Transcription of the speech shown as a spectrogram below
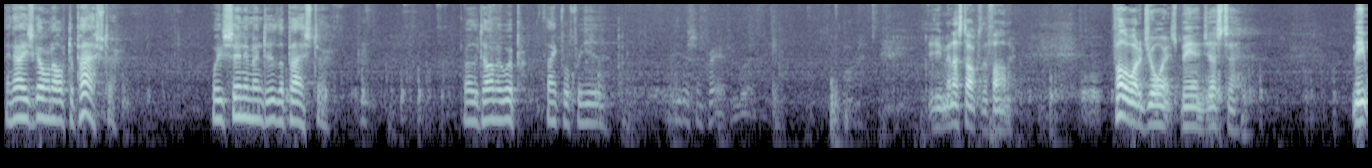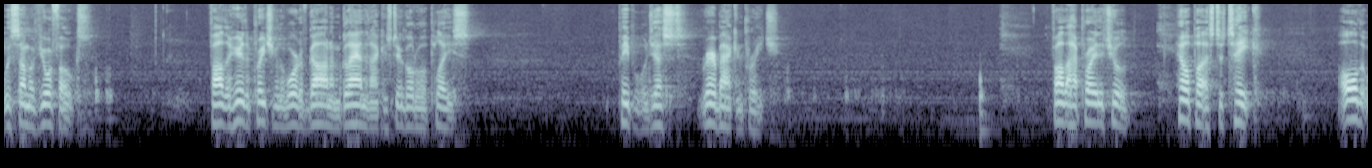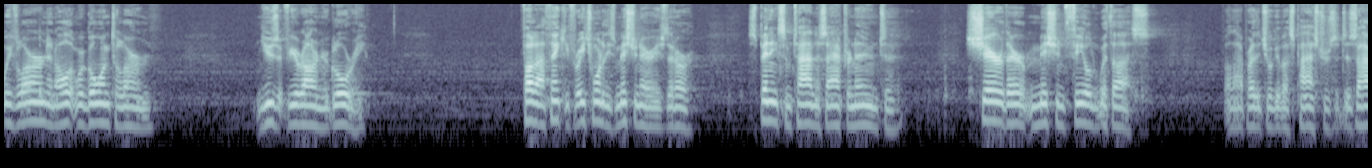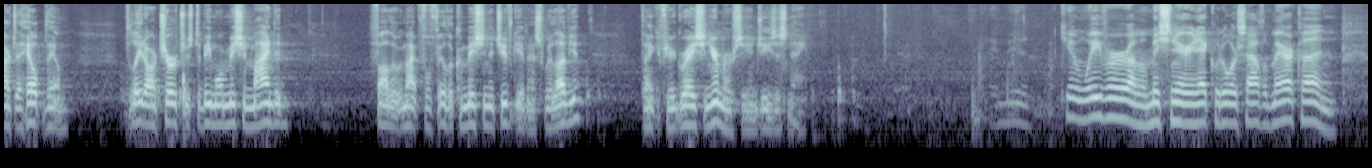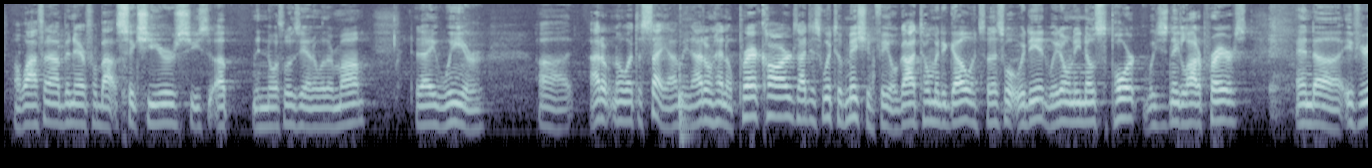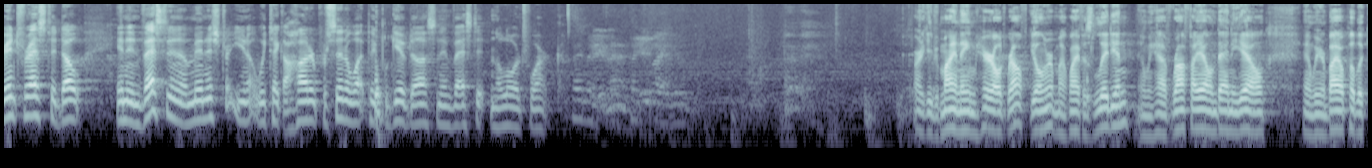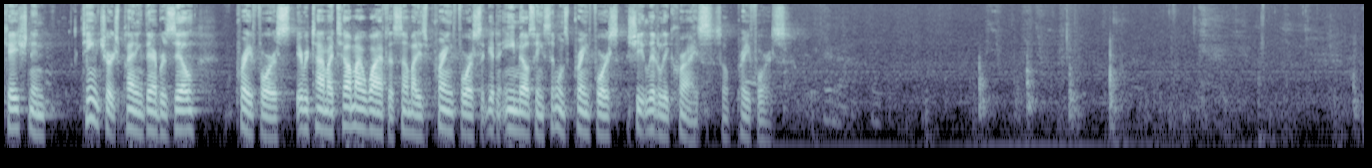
and now he's going off to pastor. We've sent him into the pastor. Brother Tommy, we're thankful for you. Lead us in prayer, if you would. Amen. Let's talk to the Father. Father, what a joy it's been just to meet with some of your folks. Father, hear the preaching of the Word of God. I'm glad that I can still go to a place people will just rear back and preach. Father, I pray that you'll help us to take all that we've learned and all that we're going to learn, and use it for your honor and your glory. Father, I thank you for each one of these missionaries that are spending some time this afternoon to share their mission field with us. Father, I pray that you'll give us pastors a desire to help them, to lead our churches to be more mission minded. Father, we might fulfill the commission that you've given us. We love you. Thank you for your grace and your mercy in Jesus' name. Amen. Kim Weaver, I'm a missionary in Ecuador, South America, and my wife and I have been there for about six years. She's up in North Louisiana with her mom. Today we are uh, I don't know what to say. I mean, I don't have no prayer cards. I just went to a mission field. God told me to go, and so that's what we did. We don't need no support. We just need a lot of prayers. And uh, if you're interested, don't in investing in a ministry, you know, we take hundred percent of what people give to us and invest it in the Lord's work. All right, to give you my name, Harold Ralph Gilmer. My wife is Lydian, and we have Raphael and Danielle, and we're in Bible publication in Team Church planting there in Brazil pray for us. Every time I tell my wife that somebody's praying for us, I get an email saying someone's praying for us, she literally cries. So pray for us.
